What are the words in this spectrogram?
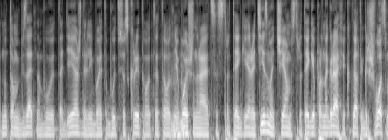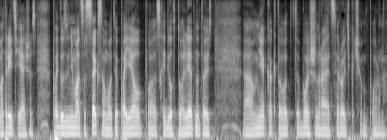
ну там обязательно будет одежда, либо это будет все скрыто. Вот это вот mm-hmm. мне больше нравится стратегия эротизма, чем стратегия порнографии, когда ты говоришь, вот смотрите, я сейчас пойду заниматься сексом, вот я поел, сходил в туалет, ну то есть мне как-то вот больше нравится эротика, чем порно.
